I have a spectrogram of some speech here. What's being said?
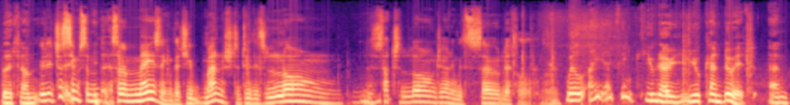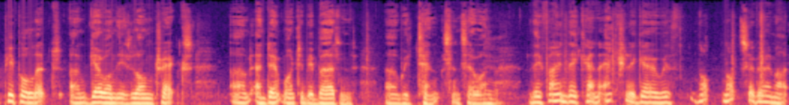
but um, It just seems so, it- so amazing that you managed to do this long, such a long journey with so little. Well, I, I think you know you can do it, and people that um, go on these long treks um, and don't want to be burdened uh, with tents and so on, Yeah. They find they can actually go with not not so very much.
